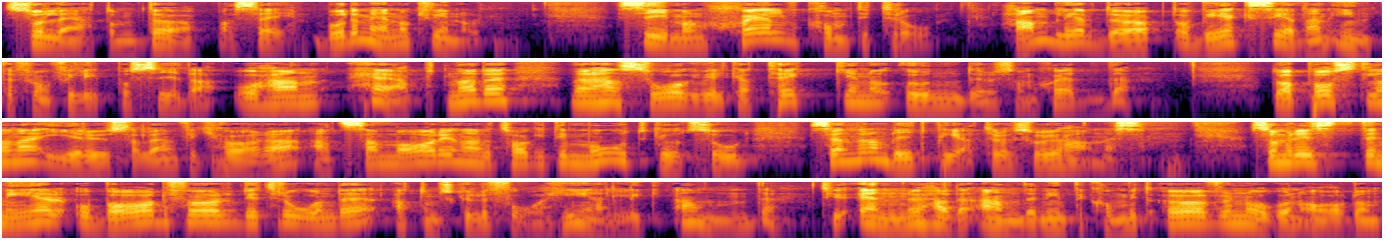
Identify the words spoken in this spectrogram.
så lät de döpa sig, både män och kvinnor. Simon själv kom till tro. Han blev döpt och vek sedan inte från Filippos sida och han häpnade när han såg vilka tecken och under som skedde. Då apostlarna i Jerusalem fick höra att Samarien hade tagit emot Guds ord sände de dit Petrus och Johannes, som reste ner och bad för de troende att de skulle få helig ande. Ty ännu hade anden inte kommit över någon av dem,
